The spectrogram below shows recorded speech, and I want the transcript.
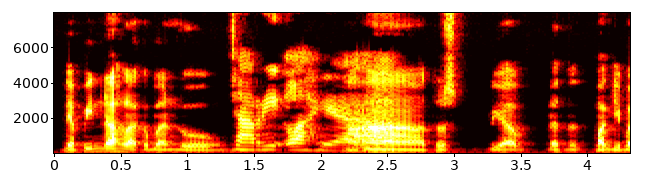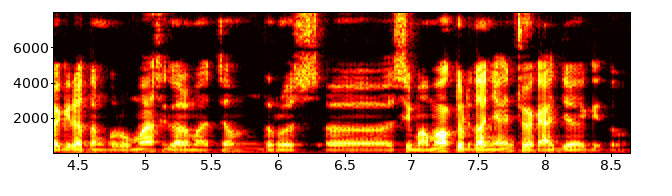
dia pindah lah ke Bandung Cari lah ya. Ah, ah, terus dia pagi-pagi datang ke rumah segala macam terus eh, si mama waktu ditanyain cuek aja gitu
